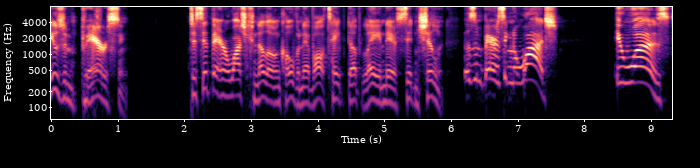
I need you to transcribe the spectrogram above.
It was embarrassing to sit there and watch Canelo and Kovalev all taped up, laying there, sitting, chilling. It was embarrassing to watch. It was.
